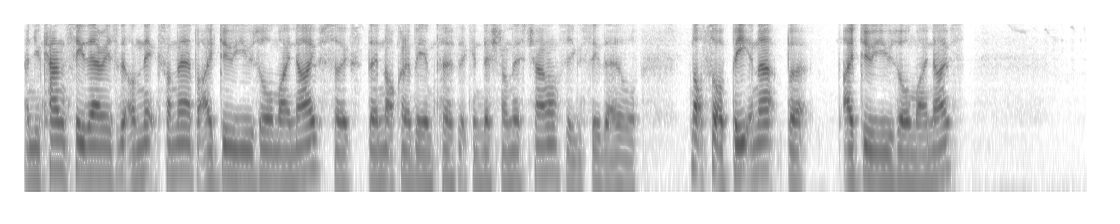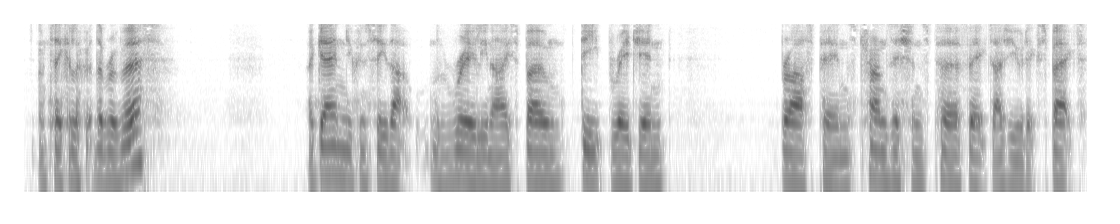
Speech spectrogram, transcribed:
And you can see there is little nicks on there, but I do use all my knives, so they're not going to be in perfect condition on this channel. So you can see they're all not sort of beaten up, but I do use all my knives. And take a look at the reverse. Again, you can see that really nice bone, deep ridging, brass pins, transitions perfect as you would expect.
